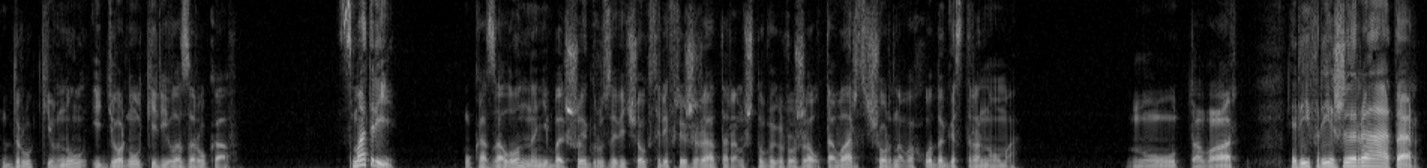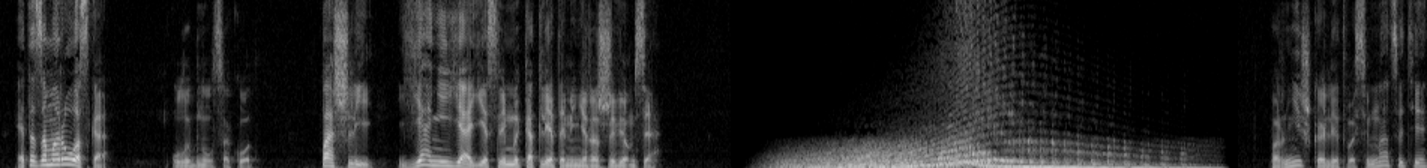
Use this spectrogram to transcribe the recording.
Друг кивнул и дернул Кирилла за рукав. «Смотри!» — указал он на небольшой грузовичок с рефрижератором, что выгружал товар с черного хода гастронома. «Ну, товар. «Рефрижератор! Это заморозка!» — улыбнулся кот. «Пошли! Я не я, если мы котлетами не разживемся!» Парнишка лет 18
